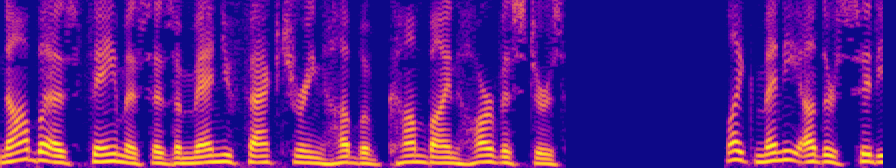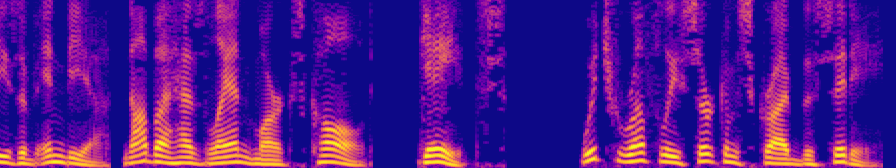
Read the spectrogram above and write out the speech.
Nabha is famous as a manufacturing hub of combine harvesters. Like many other cities of India, Nabha has landmarks called gates, which roughly circumscribe the city.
